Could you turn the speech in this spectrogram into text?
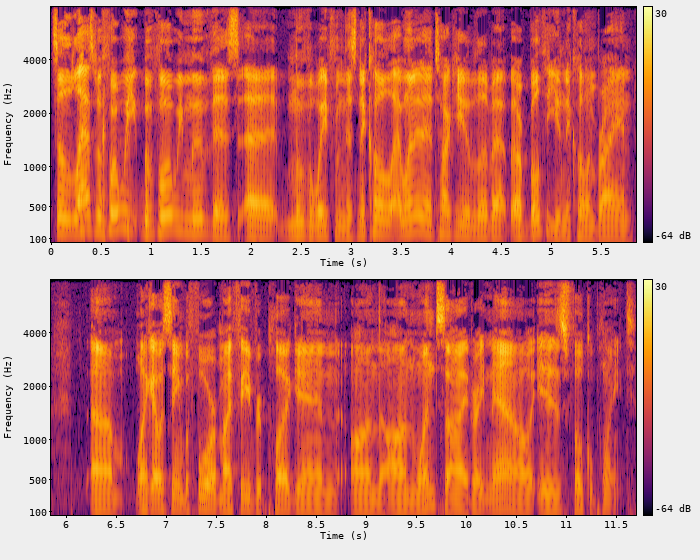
So last before we before we move this uh, move away from this, Nicole, I wanted to talk to you a little bit, or both of you, Nicole and Brian. Um, like I was saying before, my favorite plugin on the onOne side right now is Focal Point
